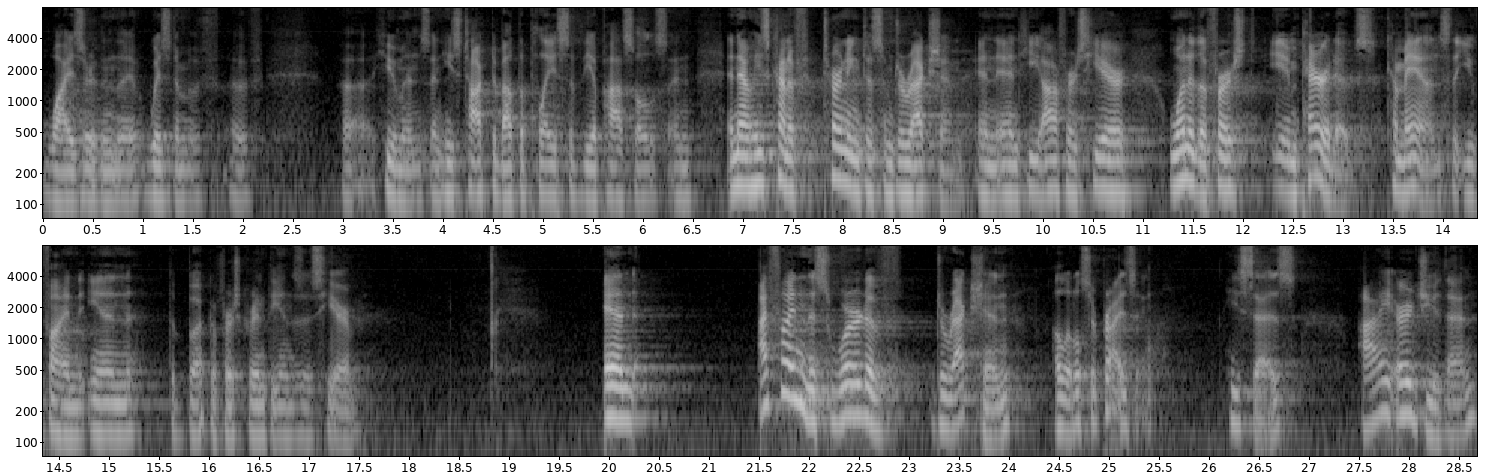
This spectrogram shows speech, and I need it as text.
wiser than the wisdom of, of uh, humans. And he's talked about the place of the apostles, and, and now he's kind of turning to some direction. And, and he offers here one of the first imperatives, commands that you find in the book of 1 Corinthians is here. And I find this word of direction a little surprising. He says, I urge you then,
